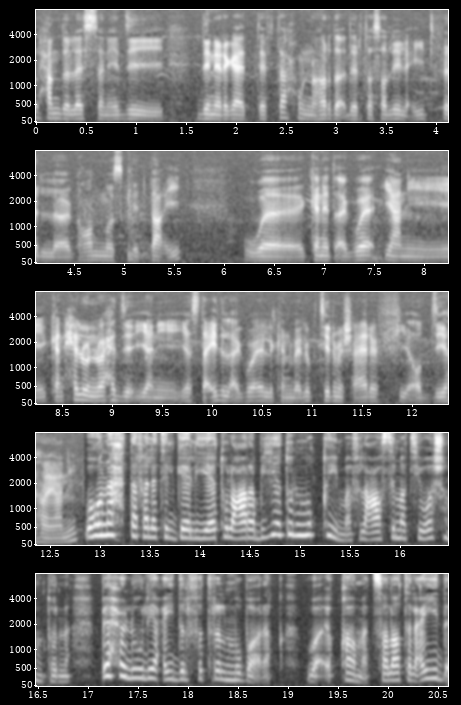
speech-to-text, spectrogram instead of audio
الحمد لله السنة دي الدنيا رجعت تفتح والنهاردة قدرت أصلي العيد في ال Grande Mosquée Paris وكانت أجواء يعني كان حلو إن الواحد يعني يستعيد الأجواء اللي كان بقاله كتير مش عارف يقضيها يعني. وهنا احتفلت الجاليات العربية المقيمة في العاصمة واشنطن بحلول عيد الفطر المبارك وإقامة صلاة العيد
